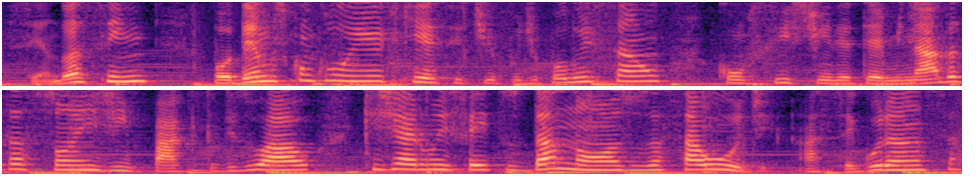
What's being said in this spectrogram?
Sendo assim, podemos concluir que esse tipo de poluição consiste em determinadas ações de impacto visual que geram efeitos danosos à saúde, à segurança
